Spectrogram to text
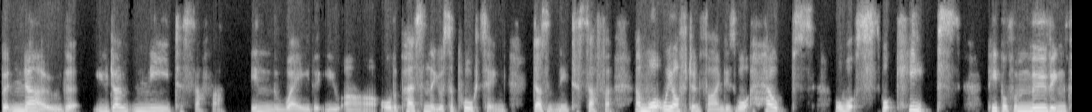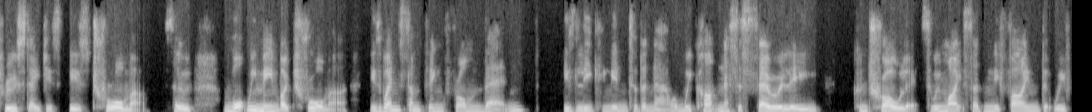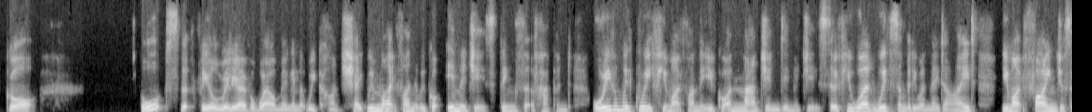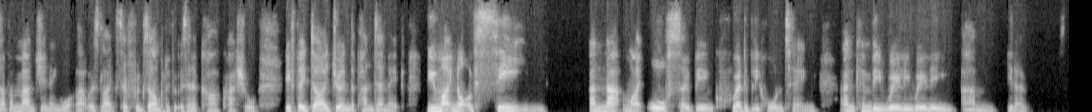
But know that you don't need to suffer in the way that you are, or the person that you're supporting doesn't need to suffer. And what we often find is what helps or what's what keeps people from moving through stages is trauma. So, what we mean by trauma is when something from then is leaking into the now and we can't necessarily control it. So we might suddenly find that we've got thoughts that feel really overwhelming and that we can't shake. We might find that we've got images, things that have happened. Or even with grief, you might find that you've got imagined images. So if you weren't with somebody when they died, you might find yourself imagining what that was like. So, for example, if it was in a car crash or if they died during the pandemic, you might not have seen and that might also be incredibly haunting and can be really really um, you know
